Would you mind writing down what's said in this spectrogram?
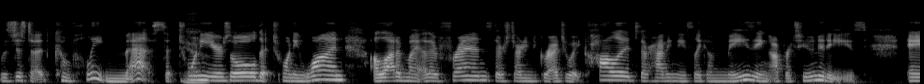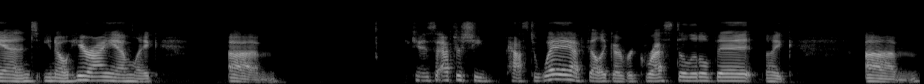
was just a complete mess at 20 Yeah. years old at 21 a lot of my other friends they're starting to graduate college they're having these like amazing opportunities and you know here i am like um because after she passed away i felt like i regressed a little bit like um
